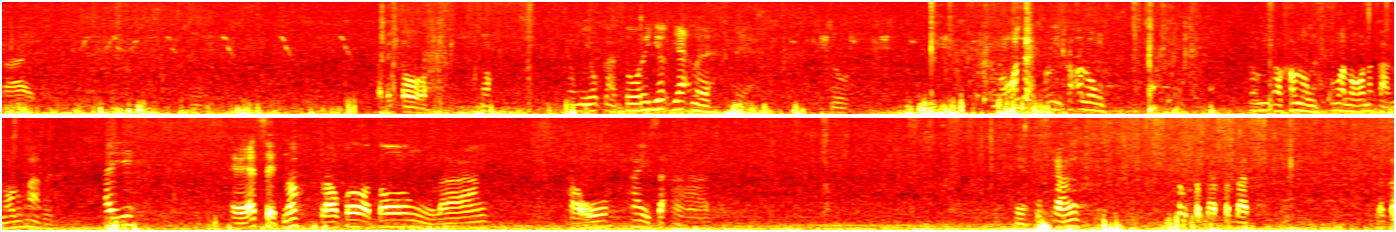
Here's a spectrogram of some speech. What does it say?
ไปก็ไป โตเนาะยังมีโอกาสโตได้เยอะแยะเลยนี่ดูร้อนเลยต้องรีบเขาเอาลงต้องรีบเอาเข้าลงเพราะว่าร้อนอากาศร้อนมากๆเลยไอ้แผลเสร็จเนาะเราก็ต้องล้างเขาให้สะอาดเนี่ยทุกครั้งต้องสะบัดสะบัด แล้วก็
